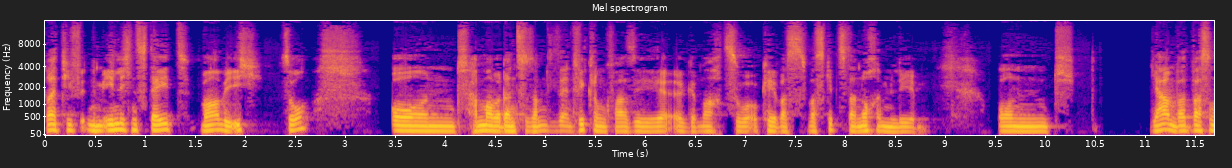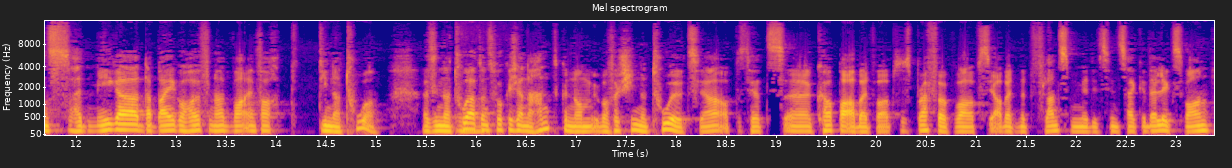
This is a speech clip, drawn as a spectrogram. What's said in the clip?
relativ in einem ähnlichen State war wie ich, so und haben aber dann zusammen diese Entwicklung quasi äh, gemacht, so okay, was was gibt's da noch im Leben? Und ja, was uns halt mega dabei geholfen hat, war einfach die Natur. Also die Natur mhm. hat uns wirklich an der Hand genommen über verschiedene Tools, ja, ob das jetzt äh, Körperarbeit war, ob das Breathwork war, ob es die Arbeit mit Pflanzenmedizin, Psychedelics waren,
